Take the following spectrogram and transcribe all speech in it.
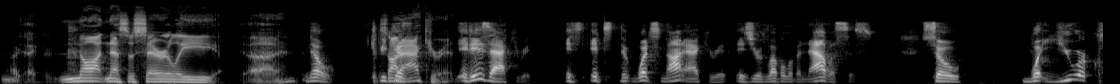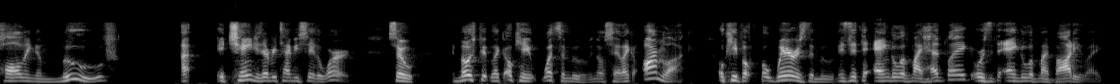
not necessarily. Uh, no, it's not accurate. It is accurate. It's it's what's not accurate is your level of analysis. So what you are calling a move, uh, it changes every time you say the word. So most people like, okay, what's a move? And they'll say like arm lock. Okay, but but where is the move? Is it the angle of my head leg or is it the angle of my body leg?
